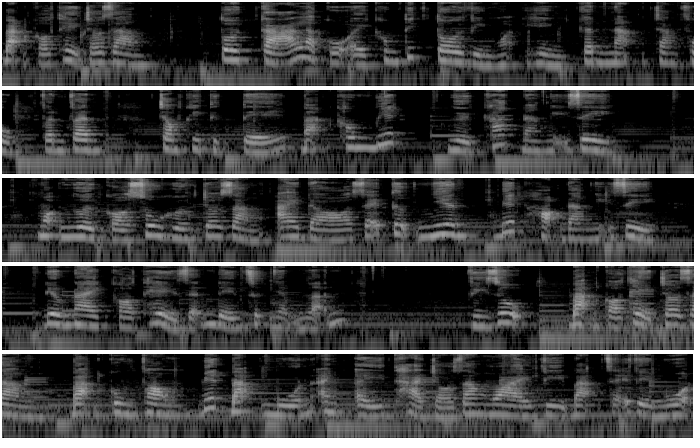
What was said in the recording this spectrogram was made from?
bạn có thể cho rằng tôi cá là cô ấy không thích tôi vì ngoại hình, cân nặng, trang phục, vân vân, trong khi thực tế bạn không biết người khác đang nghĩ gì. Mọi người có xu hướng cho rằng ai đó sẽ tự nhiên biết họ đang nghĩ gì. Điều này có thể dẫn đến sự nhầm lẫn. Ví dụ, bạn có thể cho rằng bạn cùng phòng biết bạn muốn anh ấy thả chó ra ngoài vì bạn sẽ về muộn.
